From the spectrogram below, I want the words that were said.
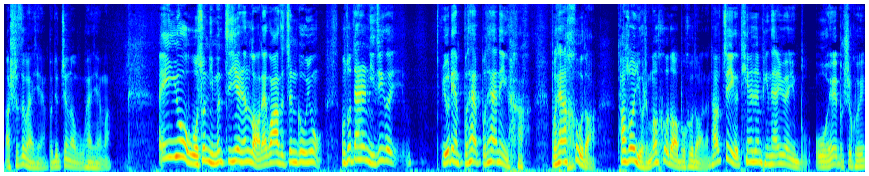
啊，十四块钱，不就挣了五块钱吗？哎呦，我说你们这些人脑袋瓜子真够用。我说，但是你这个有点不太不太那个，不太厚道。他说有什么厚道不厚道的？他说这个天生平台愿意补，我也不吃亏，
